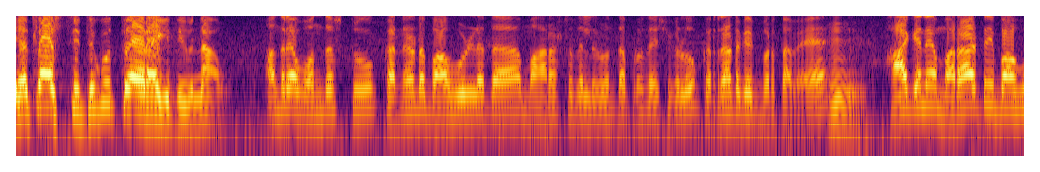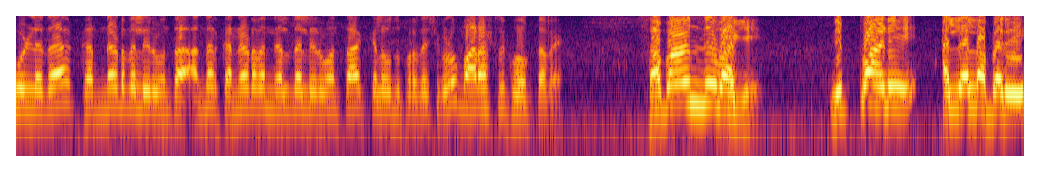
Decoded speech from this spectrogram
ಯಥಾಸ್ಥಿತಿಗೂ ತಯಾರಾಗಿದ್ದೀವಿ ನಾವು. ಅಂದ್ರೆ ಒಂದಷ್ಟು ಕನ್ನಡ ಬಾಹುಳ್ಯದ ಮಹಾರಾಷ್ಟ್ರದಲ್ಲಿರುವಂತಹ ಪ್ರದೇಶಗಳು ಕರ್ನಾಟಕಕ್ಕೆ ಬರ್ತವೆ. ಹಾಗೇನೆ ಮರಾಠಿ ಬಾಹುಳ್ಯದ ಕನ್ನಡದಲ್ಲಿರುವಂತಹ ಅಂದ್ರೆ ಕನ್ನಡದ ನೆಲದಲ್ಲಿರುವಂತಹ ಕೆಲವೊಂದು ಪ್ರದೇಶಗಳು ಮಹಾರಾಷ್ಟ್ರಕ್ಕೆ ಹೋಗ್ತವೆ. ಸಾಮಾನ್ಯವಾಗಿ ನಿಪ್ಪಾಣಿ ಅಲ್ಲೆಲ್ಲ ಬರೀ.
